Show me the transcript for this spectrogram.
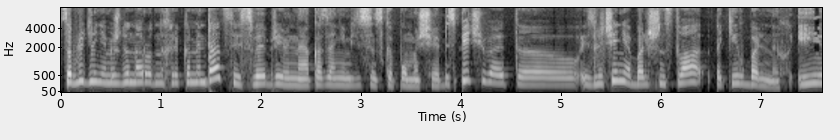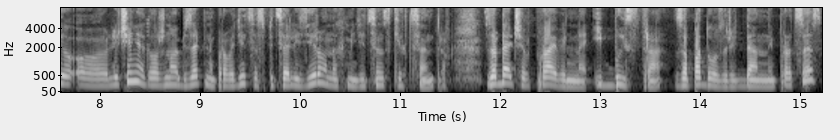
Соблюдение международных рекомендаций и своевременное оказание медицинской помощи обеспечивает э, излечение большинства таких больных. И э, лечение должно обязательно проводиться в специализированных медицинских центрах. Задача правильно и быстро заподозрить данный процесс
